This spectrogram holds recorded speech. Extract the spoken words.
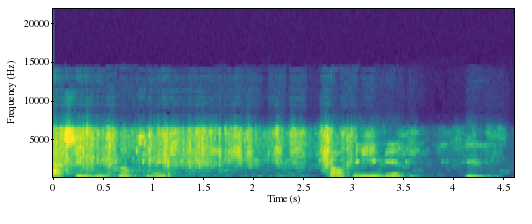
I see you Negroes later. Talking to you, Desmond. Hmm.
